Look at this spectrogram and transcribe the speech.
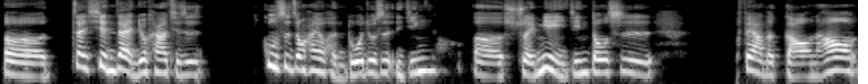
呃，在现在你就看到，其实故事中还有很多就是已经呃水面已经都是非常的高，然后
